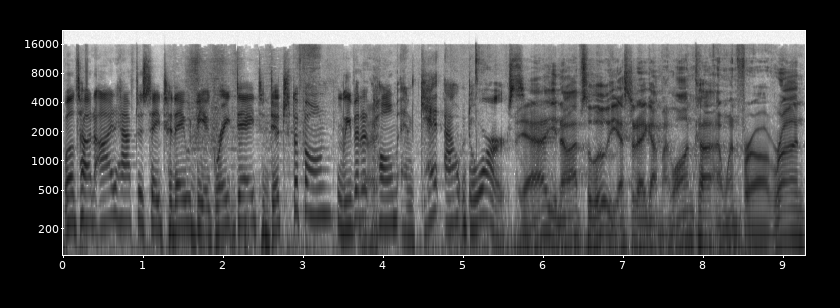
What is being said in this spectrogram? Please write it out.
Well, Todd, I'd have to say today would be a great day to ditch the phone, leave it right. at home, and get outdoors. Yeah, you know, absolutely. Yesterday I got my lawn cut. I went for a run,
